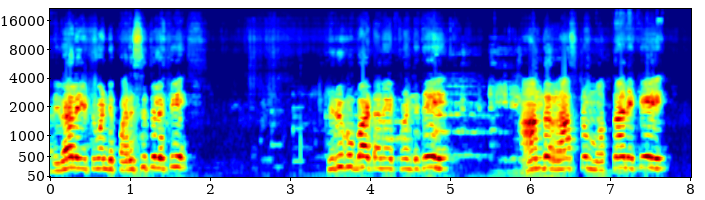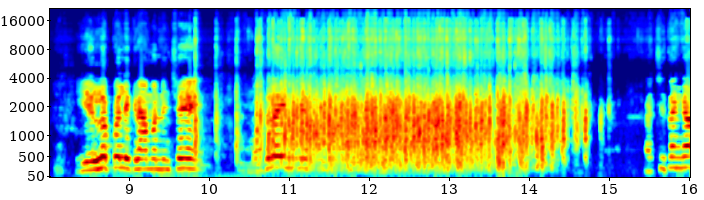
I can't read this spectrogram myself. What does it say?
మరి ఈవేళ ఇటువంటి పరిస్థితులకి తిరుగుబాటు అనేటువంటిది ఆంధ్ర రాష్ట్రం మొత్తానికి ఈ ఎల్లపల్లి గ్రామం నుంచే మొదలైందనే ఖచ్చితంగా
